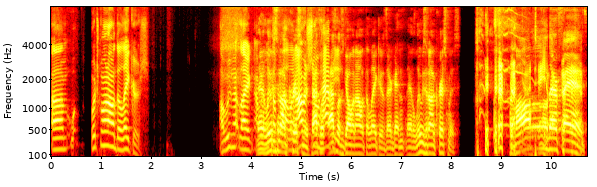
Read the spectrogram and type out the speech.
Um, wh- what's going on with the Lakers? Are we not like? I They're mean, what the losing fuck? on Like, Christmas. I was so that's, what, that's what's going on with the Lakers. They're getting they're losing on Christmas. Of all their fans,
